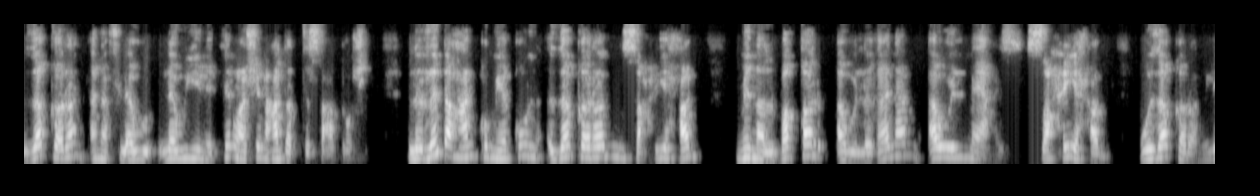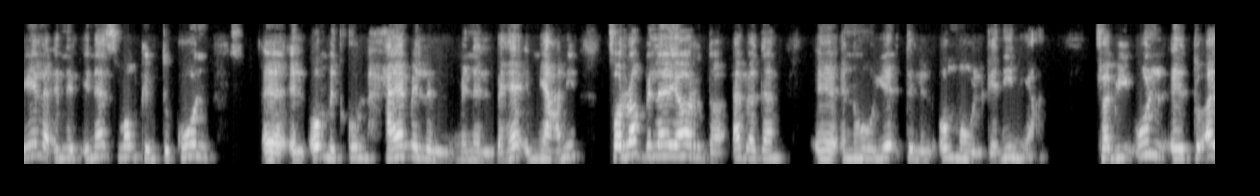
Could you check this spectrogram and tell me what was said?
ذكرا. أنا في لو لويين 22 عدد 19 للرضا عنكم يكون ذكرا صحيحا من البقر أو الغنم أو الماعز. صحيحا. وذكرا. ليه؟ لأن الإناث ممكن تكون آه الأم تكون حامل من البهائم يعني فالرب لا يرضى ابدا آه انه يقتل الأم والجنين يعني. فبيقول آه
